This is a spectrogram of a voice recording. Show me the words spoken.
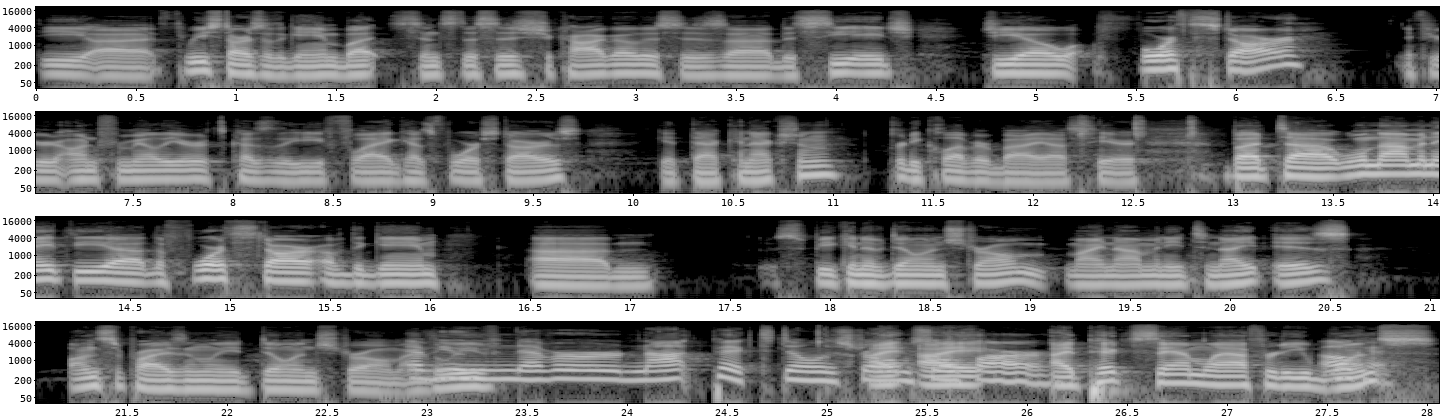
the uh, three stars of the game. But since this is Chicago, this is uh, the CHGO fourth star. If you're unfamiliar, it's because the flag has four stars. Get that connection? Pretty clever by us here. But uh, we'll nominate the uh, the fourth star of the game. Um, speaking of Dylan Strome, my nominee tonight is unsurprisingly Dylan Strome. I Have believe you never not picked Dylan Strome I, so I- far? I picked Sam Lafferty once,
